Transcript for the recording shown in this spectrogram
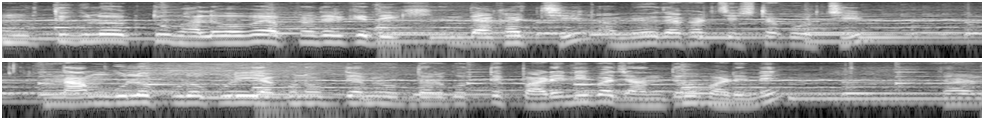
মূর্তিগুলো একটু ভালোভাবে আপনাদেরকে দেখি, দেখাচ্ছি, আমিও দেখার চেষ্টা করছি। নামগুলো পুরোপুরি এখনও অবধি আমি উদ্ধার করতে পারিনি বা জানতেও পারিনি। কারণ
